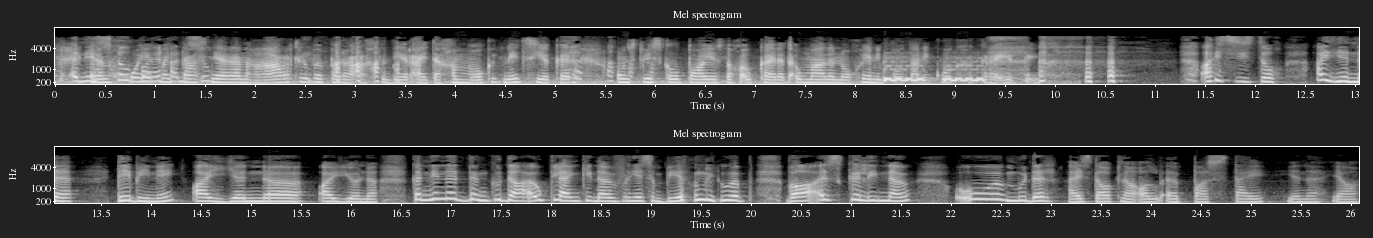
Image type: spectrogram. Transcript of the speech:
En dan gooi ek my tas neer en hardloop ek by die agterdeur uit en gaan maak ek net seker ons twee skilpaaie is nog oukei dat ouma hulle nog nie in die pot aan die kook gekry het nie. Ai, sies tog. Ayene. Debbie, nee. Ayene, ayene. Kan jy net dink hoe daai ou kleintjie nou in vrees en bewering loop? Waar is Killie nou? O, moeder, hy's dalk nou al 'n pastei, jene, ja.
